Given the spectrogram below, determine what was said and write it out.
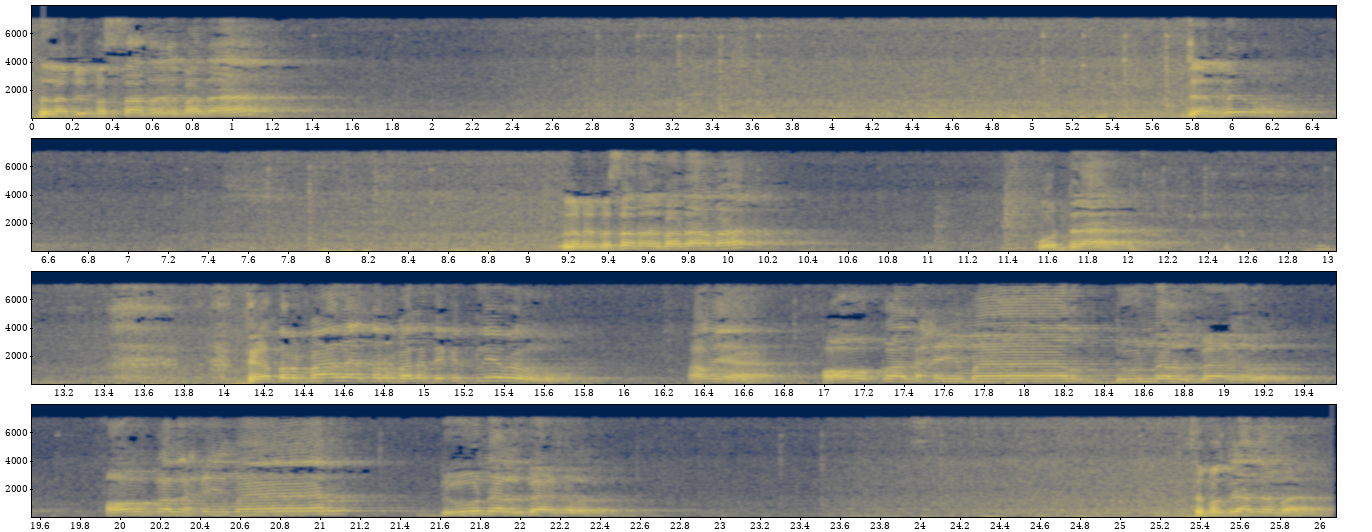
lebih besar daripada Jangan keliru. Lebih besar daripada apa? Kuda. Jangan terbalik, terbalik dikit keliru. Paham ya? Fauqal himar dunal baghl. Fauqal himar dunal baghl. Sebutkan coba.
